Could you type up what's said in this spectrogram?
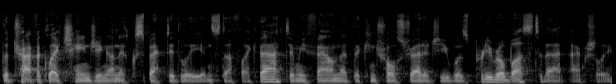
the traffic light changing unexpectedly and stuff like that. And we found that the control strategy was pretty robust to that, actually.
